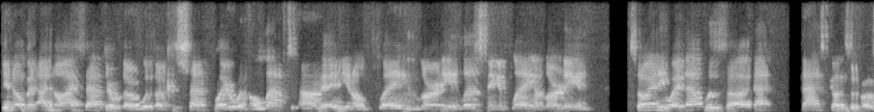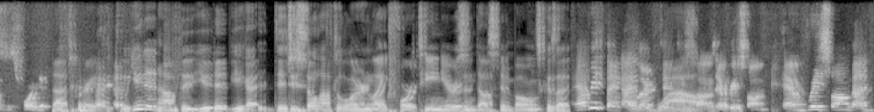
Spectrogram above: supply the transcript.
You know, but I know I sat there with a, with a cassette player with a left on it and, you know, playing and learning and listening and playing and learning. And so anyway, that was, uh, that, that's Guns N' Roses for you. That's great. well, you didn't have to. You did. You got. Did you still have to learn like 14 years in Dust and Bones? Because everything I learned 50 wow. songs, every song, every song, I,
